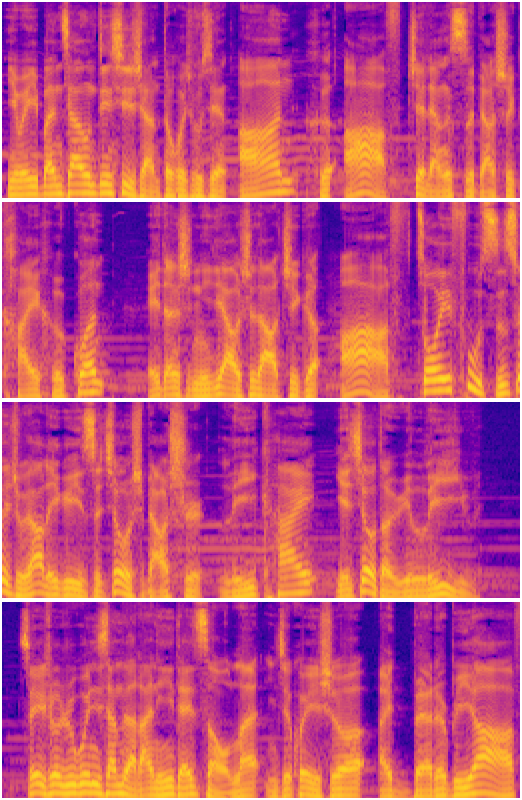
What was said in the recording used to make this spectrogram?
因为一般家用电器上都会出现 on 和 off 这两个词，表示开和关。哎，但是你一定要知道，这个 off 作为副词，最主要的一个意思就是表示离开，也就等于 leave。所以说，如果你想表达你得走了，你就可以说 I'd better be off。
